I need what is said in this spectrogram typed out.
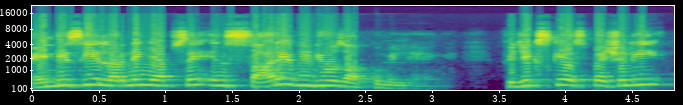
एनडीसीए लर्निंग ऐप से इन सारे वीडियोस आपको मिल जाएँगे। फिजिक्स के स्पेशली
